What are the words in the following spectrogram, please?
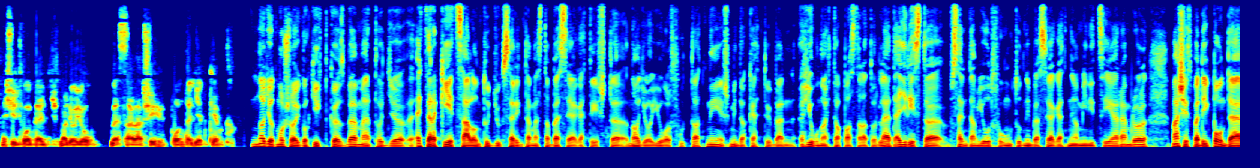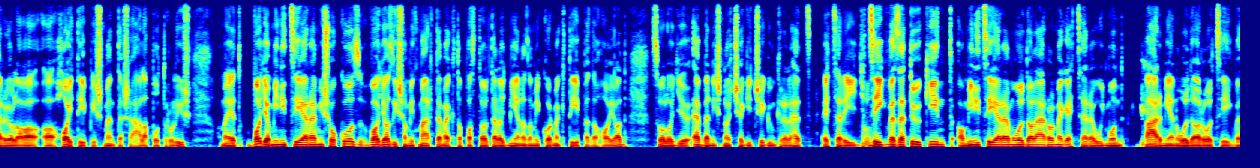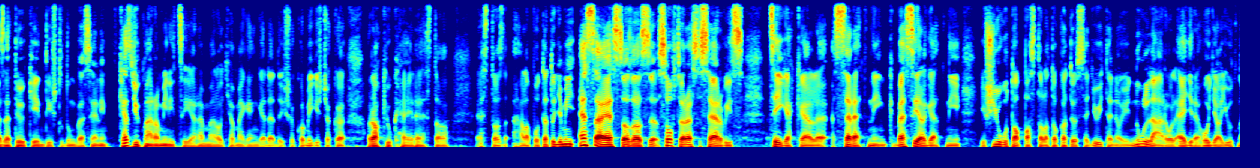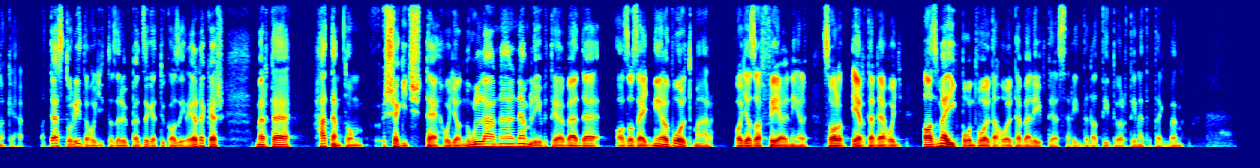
És itt volt egy nagyon jó beszállási pont egyébként. Nagyot mosolygok itt közben, mert hogy egyszerre két szálon tudjuk szerintem ezt a beszélgetést nagyon jól futtatni, és mind a kettőben jó nagy tapasztalatod lehet. Egyrészt szerintem jót fogunk tudni beszélgetni a mini CRM-ről, másrészt pedig pont erről a, a hajtépésmentes állapotról is, amelyet vagy a mini CRM is okoz, vagy az is, amit már te megtapasztaltál, hogy milyen az, amikor meg téped a hajad. Szóval, hogy ebben is nagy segítségünkre lehet egyszerre így cégvezetőként a mini CRM oldaláról, meg egyszerre úgymond bármilyen oldalról cégvezető vezetőként is tudunk beszélni. Kezdjük már a mini CRM-mel, hogyha megengeded, és akkor mégiscsak rakjuk helyre ezt, a, ezt az állapotot. Tehát ugye mi SAS, azaz Software as a Service cégekkel szeretnénk beszélgetni, és jó tapasztalatokat összegyűjteni, hogy nulláról egyre hogyan jutnak el. A tesztorid, ahogy itt az előbb pedzegettük, azért érdekes, mert te, hát nem tudom, segíts te, hogy a nullánál nem léptél be, de az az egynél volt már? Vagy az a félnél? Szóval érted-e, hogy az melyik pont volt, ahol te beléptél szerinted a ti történetetekben?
